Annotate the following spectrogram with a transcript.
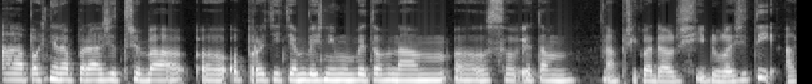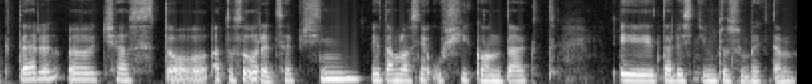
A pak mě napadá, že třeba eh, oproti těm běžným ubytovnám eh, jsou, je tam například další důležitý aktér často, a to jsou recepční. Je tam vlastně užší kontakt i tady s tímto subjektem.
